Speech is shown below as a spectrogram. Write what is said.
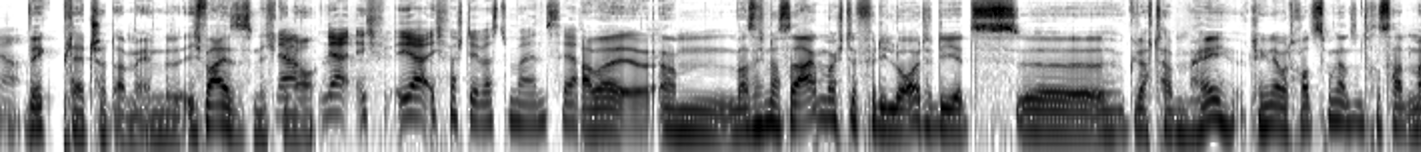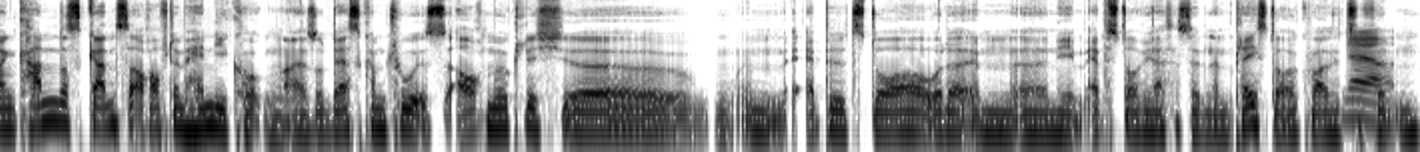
Ja. wegplätschert am Ende. Ich weiß es nicht Ja, genau. ja, ich, ja, ich verstehe, was du meinst, ja. Aber ähm, was ich noch sagen möchte für die Leute, die jetzt äh, gedacht haben, hey, klingt aber trotzdem ganz interessant, man kann das Ganze auch auf dem Handy gucken. Also Come True ist auch möglich äh, im Apple Store oder im, äh, nee, im App Store, wie heißt das denn, im Play Store quasi Ja, zu finden.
